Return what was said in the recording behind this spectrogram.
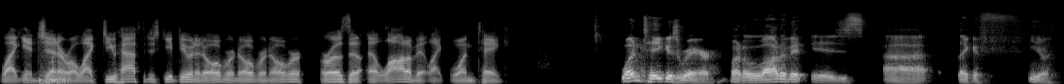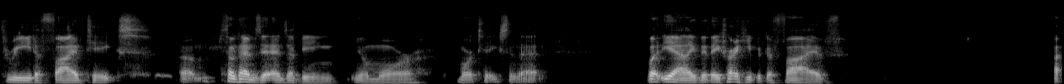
Like in general, like do you have to just keep doing it over and over and over, or is it a lot of it like one take? one take is rare but a lot of it is uh like a you know three to five takes um sometimes it ends up being you know more more takes than that but yeah like they, they try to keep it to five I,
